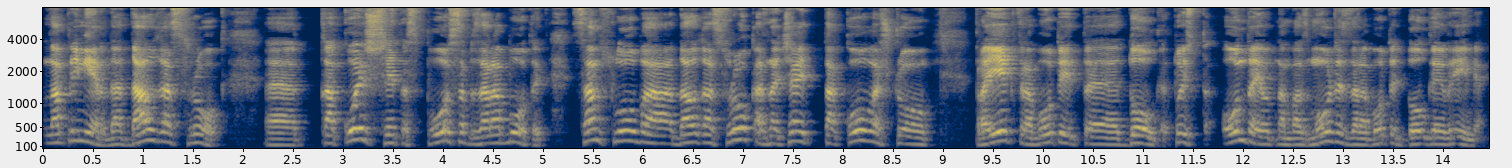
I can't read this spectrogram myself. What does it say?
Например, да, долгосрок – Э, какой же это способ заработать. Сам слово долгосрок означает такого, что проект работает э, долго. То есть он дает нам возможность заработать долгое время.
